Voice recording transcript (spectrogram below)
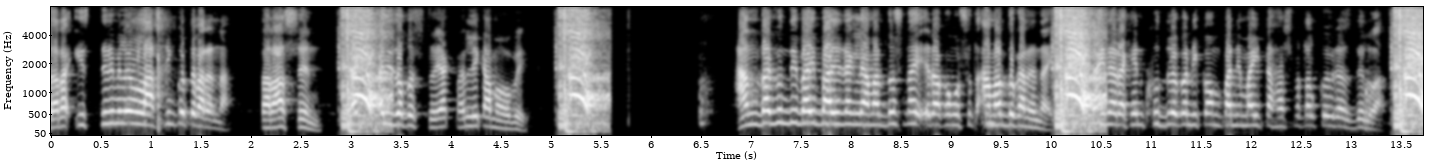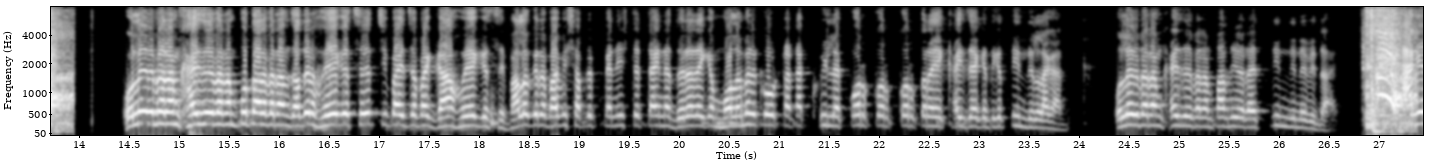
যারা স্ত্রী মিলন লাস্টিং করতে পারেন না, তারা আসেন। খালি যথেষ্ট, এক খালি কামা হবে। আন্দাগুন্দি ভাই, বাড়ি রাখলে আমার দোষ নাই, এরকম ওষুধ আমার দোকানে নাই। তাই না রাখেন ক্ষুদ্রকণি কোম্পানি মাইটা হাসপাতাল কবিরাজ দেলোয়া। ওলের ব্যারাম, খাইজের ব্যারাম, পোতার ব্যারাম যাদের হয়ে গেছে, চিপাই চাপাই গা হয়ে গেছে। ভালো করে ভাবিস আপনি প্যানিস্টের টাইনা ধরে রেখে মলমের কৌটাটা খুইলে কর কর কর করে খাইজে একে থেকে তিন দিন লাগান। ওলের ব্যারাম, খাইজের ব্যারাম পাবলি তিন দিনে বিদায়। আগে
